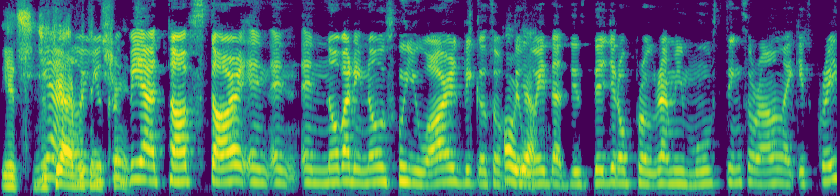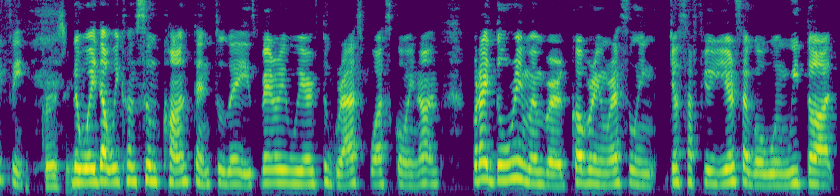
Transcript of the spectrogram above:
It's just yeah, yeah everything's you could be a top star and, and and nobody knows who you are because of oh, the yeah. way that this digital programming moves things around. Like it's crazy. It's crazy. The way that we consume content today is very weird to grasp what's going on. But I do remember covering wrestling just a few years ago when we thought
